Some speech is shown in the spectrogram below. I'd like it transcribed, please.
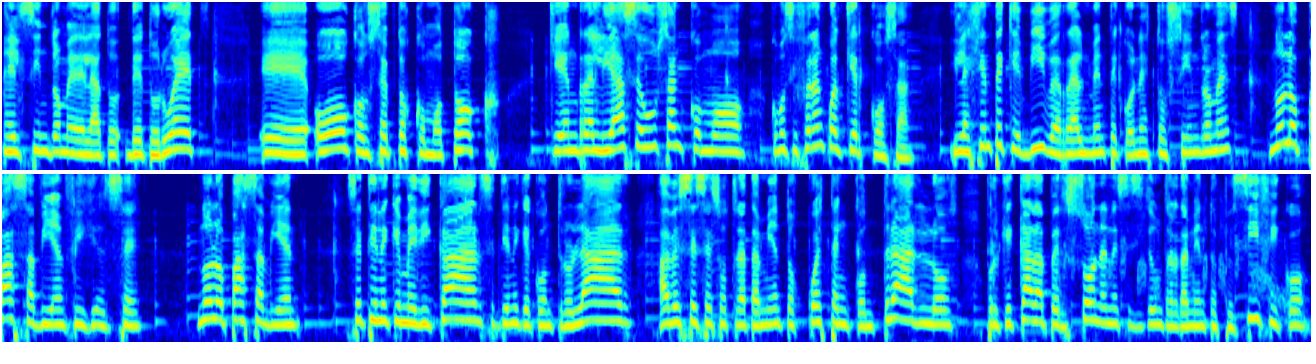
el síndrome de, la de Tourette eh, o conceptos como TOC, que en realidad se usan como, como si fueran cualquier cosa. Y la gente que vive realmente con estos síndromes no lo pasa bien, fíjense, no lo pasa bien. Se tiene que medicar, se tiene que controlar, a veces esos tratamientos cuesta encontrarlos, porque cada persona necesita un tratamiento específico.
